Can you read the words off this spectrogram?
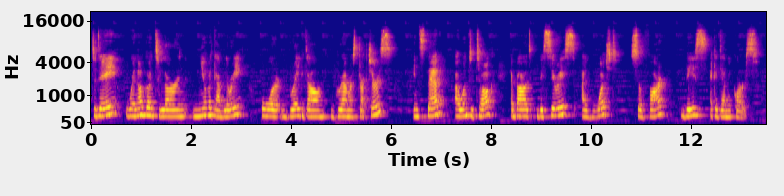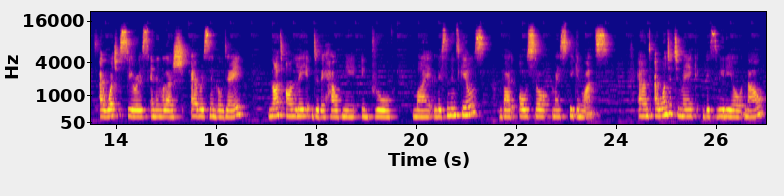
Today, we're not going to learn new vocabulary or break down grammar structures. Instead, I want to talk about the series I've watched so far this academic course. I watch series in English every single day not only do they help me improve my listening skills, but also my speaking ones. And I wanted to make this video now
